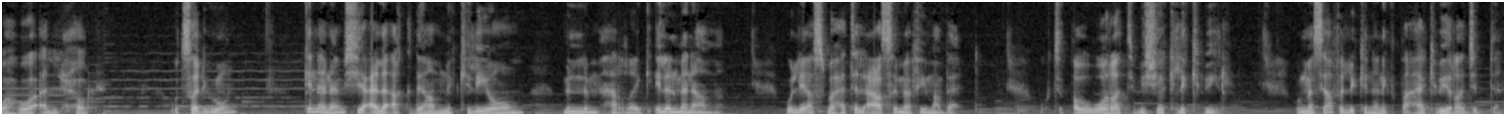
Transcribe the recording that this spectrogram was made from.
وهو الحر. وتصدقون كنا نمشي على أقدامنا كل يوم من المحرق إلى المنامة واللي أصبحت العاصمة فيما بعد وتطورت بشكل كبير. والمسافة اللي كنا نقطعها كبيرة جدا.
